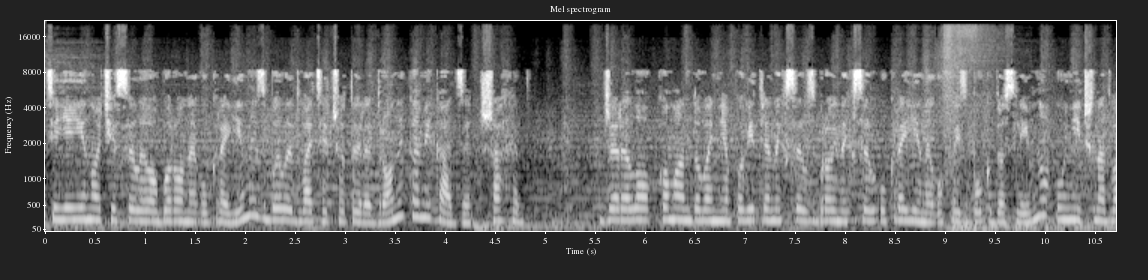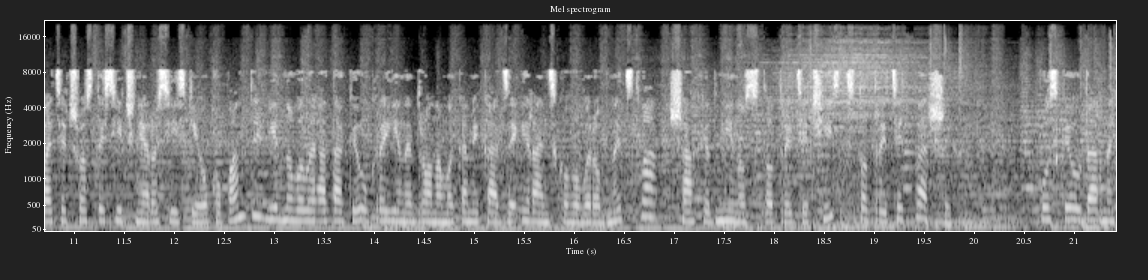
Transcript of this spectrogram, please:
Цієї ночі Сили оборони України збили 24 дрони камікадзе Шахед. Джерело командування повітряних сил Збройних сил України у Фейсбук дослівно у ніч на 26 січня російські окупанти відновили атаки України дронами камікадзе іранського виробництва Шахед мінус 136 131 Пуски ударних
